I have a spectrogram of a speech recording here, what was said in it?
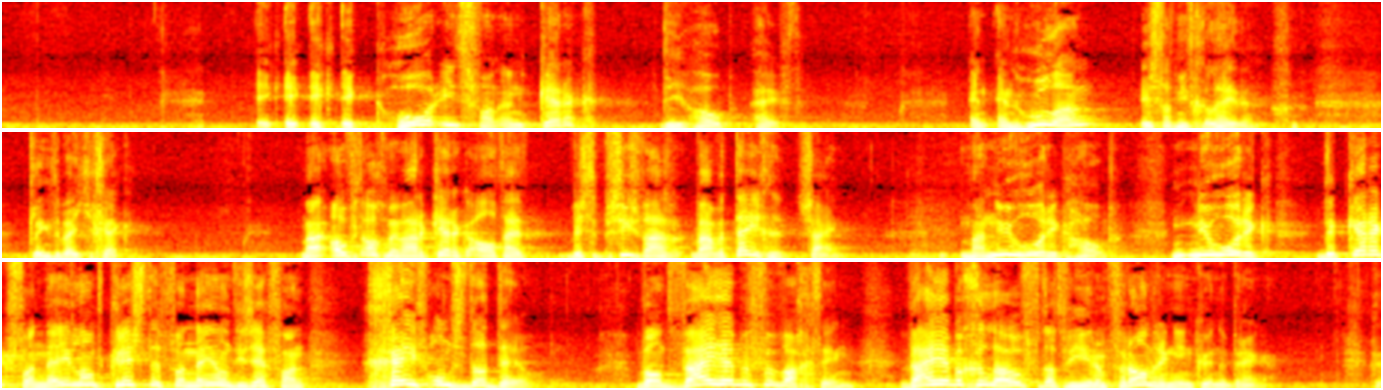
Ik, ik, ik, ik hoor iets van een kerk die hoop heeft. En, en hoe lang is dat niet geleden? Klinkt een beetje gek. Maar over het algemeen waren kerken altijd, wisten precies waar, waar we tegen zijn. Maar nu hoor ik hoop. Nu hoor ik de kerk van Nederland, christen van Nederland, die zegt van, geef ons dat deel. Want wij hebben verwachting, wij hebben geloof dat we hier een verandering in kunnen brengen.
